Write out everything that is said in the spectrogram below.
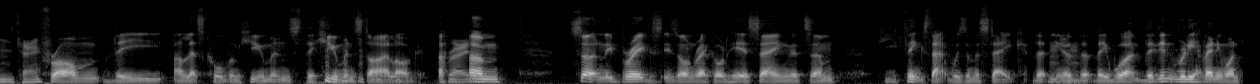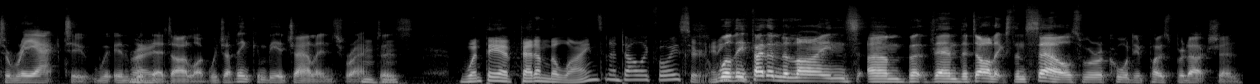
Okay. from the uh, let's call them humans, the humans dialogue. Right. Um, certainly, Briggs is on record here saying that um, he thinks that was a mistake. That you know that they weren't, they didn't really have anyone to react to with, with Right. their dialogue, which I think can be a challenge for actors. Wouldn't they have fed him the lines in a Dalek voice or anything? Well, they fed him the lines, um, but then the Daleks themselves were recorded post production.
